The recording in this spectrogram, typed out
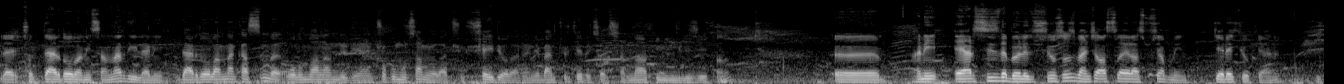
ile çok derdi olan insanlar değil. Hani derdi olandan kastım da olumlu anlamda değil. Yani çok umursamıyorlar çünkü şey diyorlar hani ben Türkiye'de çalışacağım ne yapayım İngilizceyi falan. Ee, hani eğer siz de böyle düşünüyorsanız bence asla Erasmus yapmayın. Gerek yok yani. Hiç,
